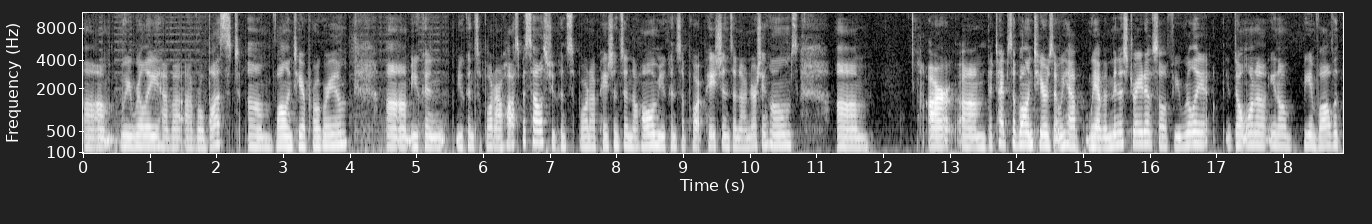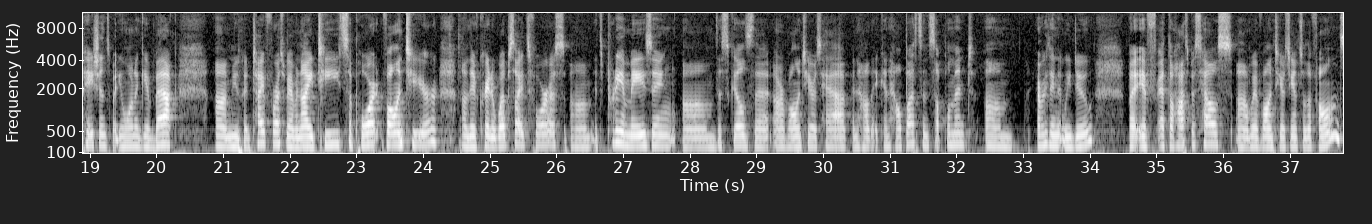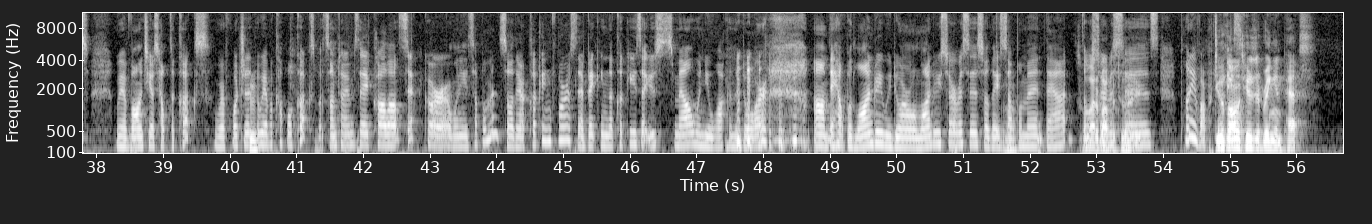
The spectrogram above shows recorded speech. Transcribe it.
Um, we really have a, a robust um, volunteer program. Um, you can you can support our hospice house. You can support our patients in the home. You can support patients in our nursing homes. Um, our um, the types of volunteers that we have we have administrative. So if you really don't want to you know be involved with patients, but you want to give back. Um, you could type for us. We have an IT support volunteer. Uh, they've created websites for us. Um, it's pretty amazing um, the skills that our volunteers have and how they can help us and supplement um, everything that we do. But if at the hospice house, uh, we have volunteers answer the phones. We have volunteers help the cooks. We're fortunate that we have a couple of cooks, but sometimes they call out sick or we need supplements, so they're cooking for us. They're baking the cookies that you smell when you walk in the door. um, they help with laundry. We do our own laundry services, so they supplement that. So a lot of services. Plenty of opportunities. Do you have volunteers that bring in pets?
